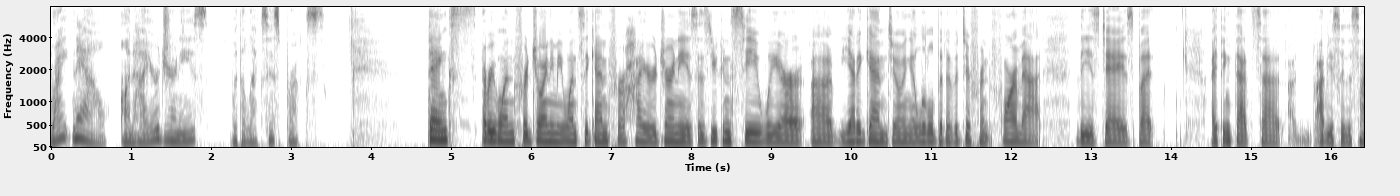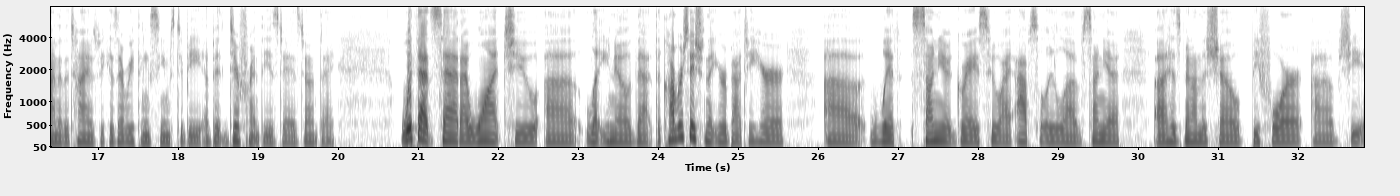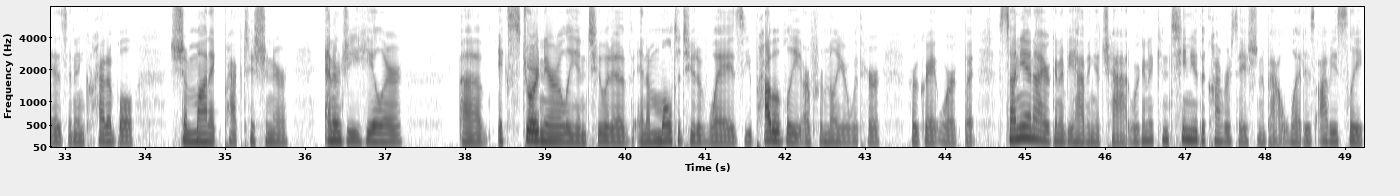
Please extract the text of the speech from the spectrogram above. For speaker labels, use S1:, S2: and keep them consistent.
S1: right now on Higher Journeys with Alexis Brooks. Thanks, everyone, for joining me once again for Higher Journeys. As you can see, we are uh, yet again doing a little bit of a different format these days, but I think that's uh, obviously the sign of the times because everything seems to be a bit different these days, don't they? With that said, I want to uh, let you know that the conversation that you're about to hear uh, with Sonia Grace, who I absolutely love. Sonia uh, has been on the show before. Uh, she is an incredible shamanic practitioner, energy healer, uh, extraordinarily intuitive in a multitude of ways. You probably are familiar with her her great work, but Sonia and I are going to be having a chat. We're going to continue the conversation about what is obviously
